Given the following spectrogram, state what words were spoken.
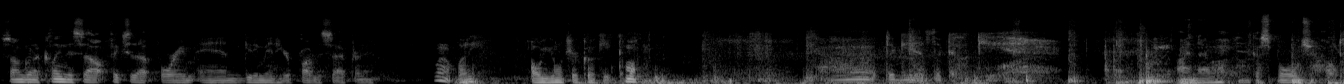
So I'm going to clean this out, fix it up for him, and get him in here probably this afternoon. Come on, buddy. Oh, you want your cookie. Come on. Got to get the cookie. I know, like a spoiled child.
